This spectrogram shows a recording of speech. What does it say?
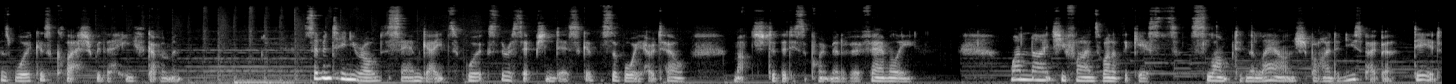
as workers clash with the Heath government. 17 year old Sam Gates works the reception desk at the Savoy Hotel, much to the disappointment of her family. One night she finds one of the guests slumped in the lounge behind a newspaper, dead,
